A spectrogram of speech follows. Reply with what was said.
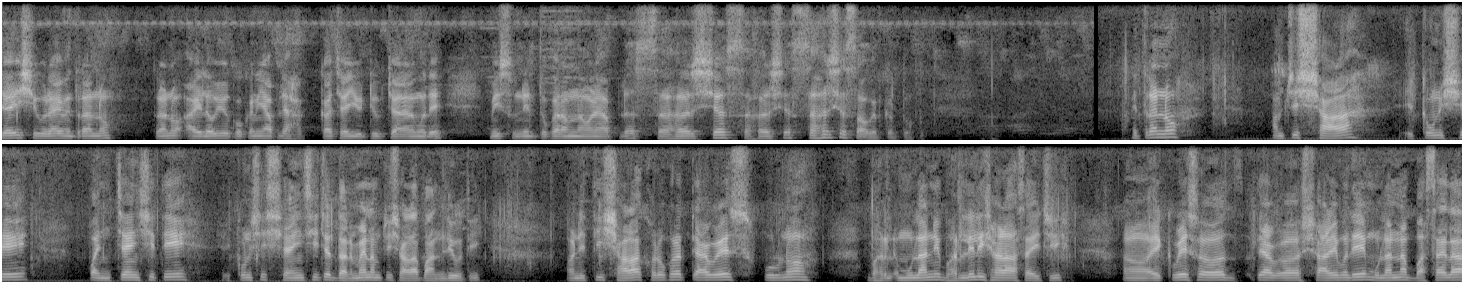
जय शिवराय मित्रांनो. मित्रांनो आय लव यू कोकणी आपल्या हक्काच्या यूट्यूब चॅनलमध्ये मी सुनील तुकाराम नावाने आपलं सहर्ष सहर्ष सहर्ष स्वागत करतो. मित्रांनो आमची शाळा एकोणीसशे पंच्याऐंशी ते एकोणीसशे शहाऐंशीच्या दरम्यान आमची शाळा बांधली होती. आणि ती शाळा खरोखरच त्यावेळेस पूर्ण भर मुलांनी भरलेली शाळा असायची. एक वेळेस त्या शाळेमध्ये मुलांना बसायला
